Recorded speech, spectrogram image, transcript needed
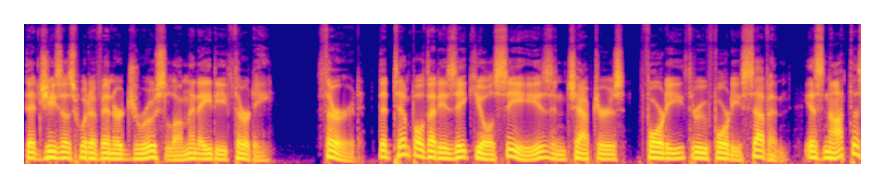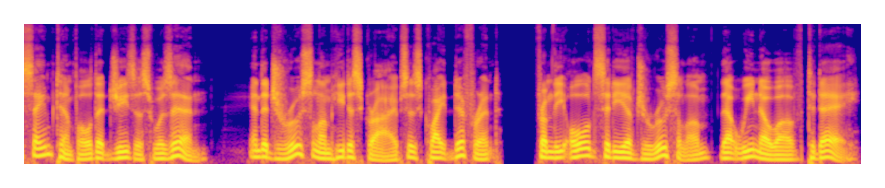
that Jesus would have entered Jerusalem in AD 30. Third, the temple that Ezekiel sees in chapters 40 through 47 is not the same temple that Jesus was in, and the Jerusalem he describes is quite different from the old city of Jerusalem that we know of today.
